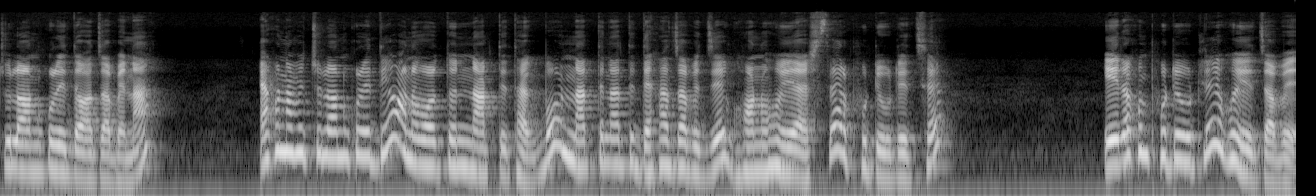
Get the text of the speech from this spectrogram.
চুলা অন করে দেওয়া যাবে না। এখন আমি চুলা অন করে দিয়ে অনবরত নাড়তে থাকব। নাড়তে নাড়তে দেখা যাবে যে ঘন হয়ে আসছে আর ফুটে উঠেছে। এরকম ফুটে উঠলে হয়ে যাবে।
